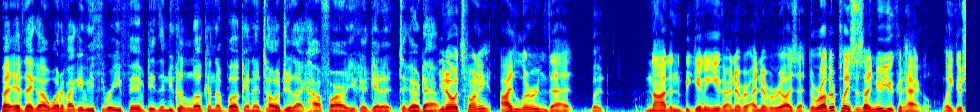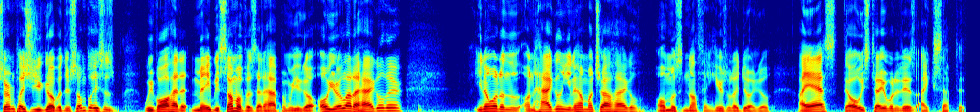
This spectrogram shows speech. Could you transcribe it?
But if they go, what if I give you three fifty? Then you could look in the book and it told you like how far you could get it to go down. You know what's funny? I learned that, but not in the beginning either. I never I never realized that. There were other places I knew you could haggle. Like there's certain places you go, but there's some places we've all had it maybe some of us had happened where you go, "Oh, you're allowed to haggle there?" You know what on the, on haggling, you know how much I'll haggle? Almost nothing. Here's what I do. I go, I ask, they always tell you what it is, I accept it.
